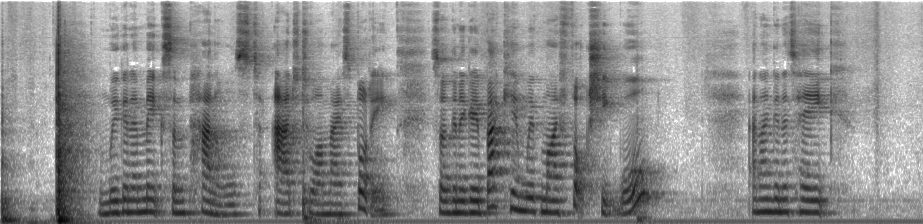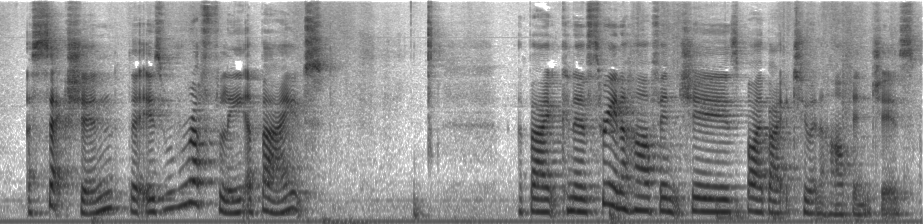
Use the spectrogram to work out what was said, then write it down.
And we're going to make some panels to add to our mouse body. So I'm going to go back in with my fox sheep wool and I'm going to take a section that is roughly about about kind of three and a half inches by about two and a half inches.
